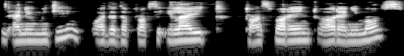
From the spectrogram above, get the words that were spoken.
the anonymity, whether the proxy elite, transparent or anonymous.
